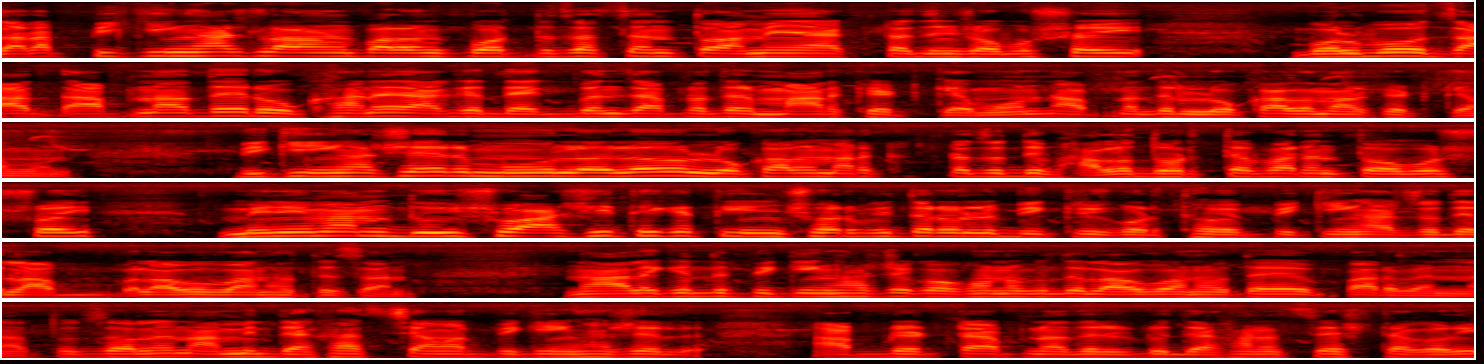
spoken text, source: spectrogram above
যারা পিকিং হাঁস লালন পালন করতে চাচ্ছেন তো আমি একটা জিনিস অবশ্যই বলব, যা আপনাদের ওখানে আগে দেখবেন যে আপনাদের মার্কেট কেমন, আপনাদের লোকাল মার্কেট কেমন। পিকিং হাঁসের মূল হলো লোকাল মার্কেটটা যদি ভালো ধরতে পারেন, তো অবশ্যই মিনিমাম দুইশো আশি থেকে তিনশোর ভিতরে হলে বিক্রি করতে হবে পিকিং হাঁস যদি লাভ লাভবান হতে চান। নাহলে কিন্তু পিকিং হাঁসে কখনো কিন্তু লাভবান হতে পারবেন না। তো চলেন, আমি দেখাচ্ছি আমার পিকিং হাঁসের আপডেটটা আপনাদের একটু দেখানোর চেষ্টা করি।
